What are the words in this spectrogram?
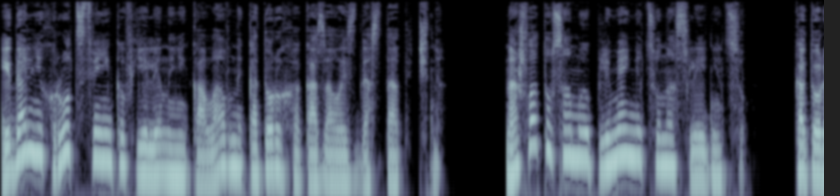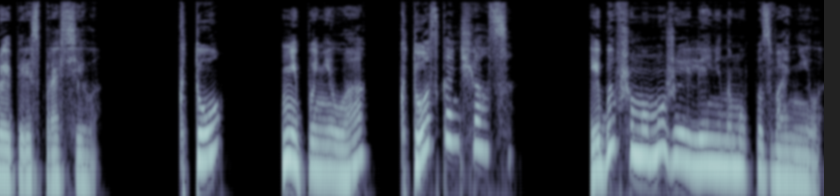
и дальних родственников Елены Николаевны, которых оказалось достаточно. Нашла ту самую племянницу-наследницу, которая переспросила. «Кто? Не поняла, кто скончался?» И бывшему мужу Елениному позвонила.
